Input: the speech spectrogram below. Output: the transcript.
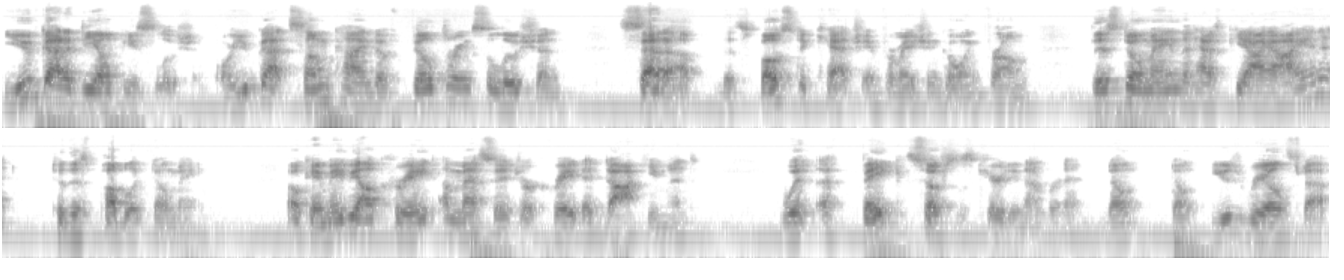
you've got a DLP solution or you've got some kind of filtering solution set up that's supposed to catch information going from this domain that has PII in it to this public domain. Okay, maybe I'll create a message or create a document with a fake social security number in it. Don't don't use real stuff.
